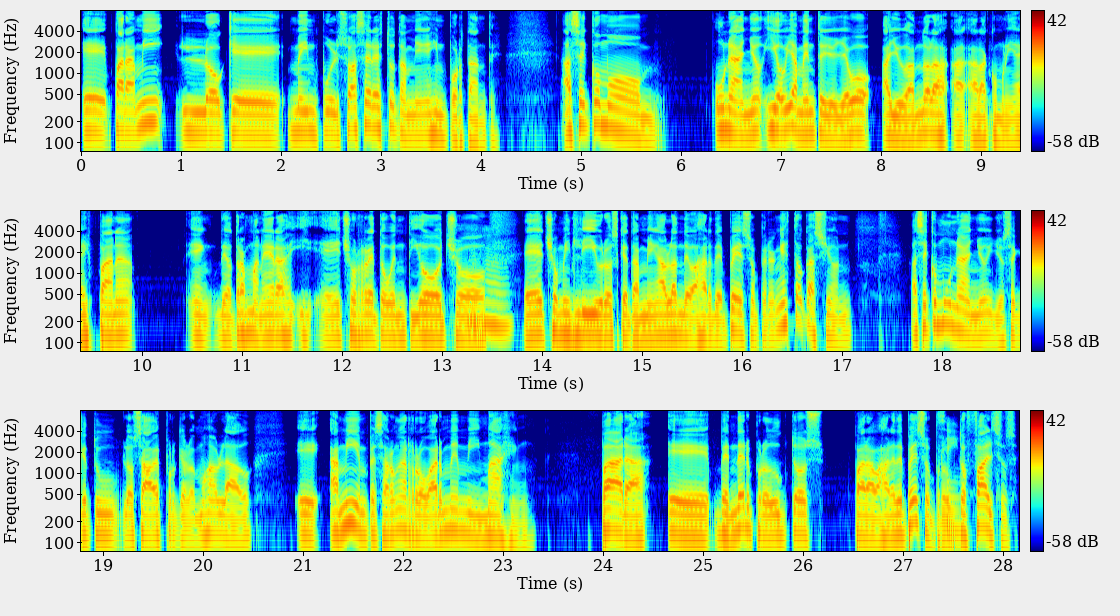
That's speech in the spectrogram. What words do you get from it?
eh, para mí lo que me impulsó a hacer esto también es importante. Hace como un año y obviamente yo llevo ayudando a la, comunidad hispana en, de otras maneras. Y he hecho Reto 28, he hecho mis libros que también hablan de bajar de peso, pero en esta ocasión, hace como un año, y yo sé que tú lo sabes porque lo hemos hablado, eh, a mí empezaron a robarme mi imagen para eh, vender productos para bajar de peso, productos falsos,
